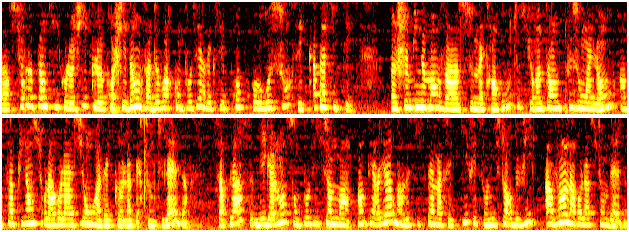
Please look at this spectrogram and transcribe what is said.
Alors, sur le plan psychologique, le proche aidant va devoir composer avec ses propres ressources et capacités. Un cheminement va se mettre en route sur un temps plus ou moins long en s'appuyant sur la relation avec euh, la personne qui l'aide, sa place, mais également son positionnement antérieur dans le système affectif et son histoire de vie avant la relation d'aide.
